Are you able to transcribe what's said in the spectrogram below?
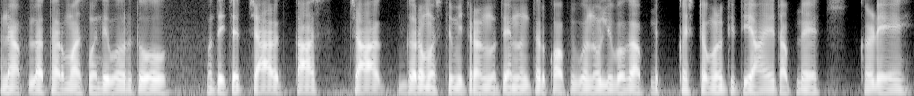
आणि आपला थर्मासमध्ये भरतो. मग त्याच्यात चार तास चहा गरम असते मित्रांनो. त्यानंतर कॉफी बनवली बघा. आपले कस्टमर किती आहेत आपल्याकडे.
